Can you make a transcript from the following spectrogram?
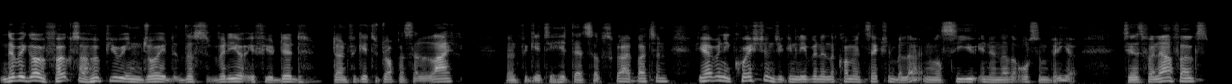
There we go folks. I hope you enjoyed this video. If you did, don't forget to drop us a like don't forget to hit that subscribe button. If you have any questions, you can leave it in the comment section below, and we'll see you in another awesome video. Cheers for now, folks.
